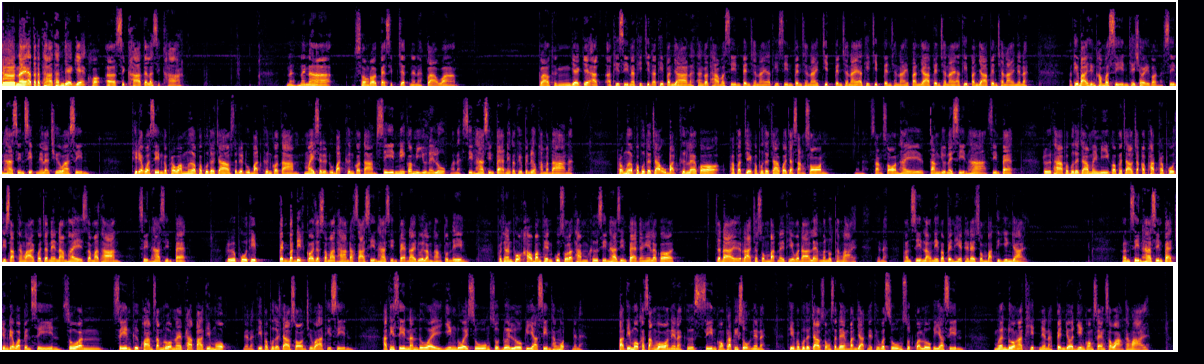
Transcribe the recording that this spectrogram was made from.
คือในอัตถกถาท่านแยกแยะสิกขาแต่ละสิกขานะในหน้า 287เนี่ยนะกล่าวว่า กล่าวถึงแยกแยะอธิศีนอธิจิต อธิปัญญานะท่านก็ถามว่าศีลเป็นไนอธิศีลเป็นไนจิตเป็นไนอธิจิตเป็นไนปัญญาเป็นไนอธิปัญญาเป็นไนเนี่ยนะอธิบายถึงคำว่าศีลเฉยๆก่อนศีลห้าศีลสิบนี่แหละชื่อว่าศีล ที่เรียกว่าศีลก็เพราะว่าเมื่อพระพุทธเจ้าเสด็จอุบัติขึ้นก็ตาม ไม่เสด็จอุบัติขึ้นก็ตาม ศีลนี้ก็มีอยู่ในโลกนะศีลห้าศีลแปดนี่ก็ถือเป็นเรื่องธรรมดานะเพราะเมื่อพระพุทธเจ้าอุบัติขึ้นแล้วก็พระปัจเจกพระพุทธเจ้าก็จะสั่งสอนนะสั่งสอนให้ตั้งอยู่ในศีลห้าศีลแปดหรือถ้าพระพุทธเจ้าไม่มีก็พระเจ้าจักรพรรดิพระโพธิสัตว์ทั้งหลายก็จะแนะนำให้สมาทานศีลห้าศีลแปดหรือผู้ที่ เป็นบัณฑิตก็จะสมาทานรักษาศีลห้าศีลแปดได้ด้วยลำพังตนเอง เพราะฉะนั้นพวกเขาบำเพ็ญกุศลธรรมคือศีลห้าศีลแปดอย่างนี้แล้วก็จะได้ราชสมบัติในเทวดาและมนุษย์ทั้งหลายเนี่ยนะพันศีลเหล่านี้ก็เป็นเหตุให้ได้สมบัติที่ยิ่งใหญ่พันศีลห้าศีลแปดจึงเรียกว่าเป็นศีล ส่วนศีลคือความสำรวมในพระปาติโมกเนี่ยนะที่พระพุทธเจ้าสอนชื่อว่าอธิศีลอธิศีลนั้นด้วยยิ่งด้วยสูงสุดด้วยโลกิยะศีลทั้งหมดเนี่ยนะ ปาติโมกขสังวรเนี่ยนะคือศีลของพระภิกษุเนี่ยนะที่พระพุทธเจ้าทรงแสดงบัญญัติเนี่ยถือว่าสูงสุดกว่าโลกิยศีล เหมือนดวงอาทิตย์เนี่ยนะเป็นยอดยิ่งของแสงสว่างทั้งหลาย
